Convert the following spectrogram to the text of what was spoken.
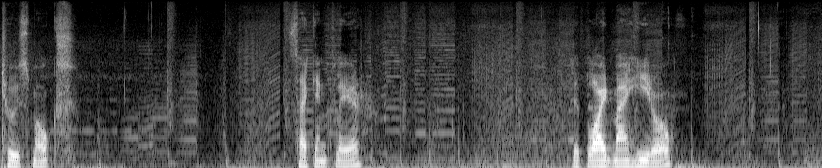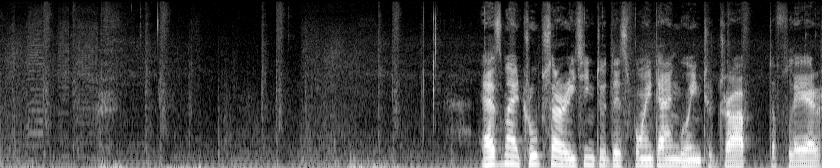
Two smokes. Second flare deployed my hero. As my troops are reaching to this point I'm going to drop the flare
